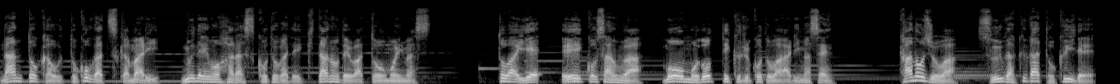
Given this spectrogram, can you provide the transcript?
なんとか男が捕まり、無念を晴らすことができたのではと思います。とはいえ、英子さんはもう戻ってくることはありません。彼女は数学が得意で、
